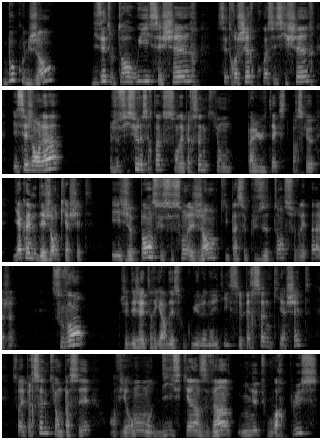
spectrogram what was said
beaucoup de gens disaient tout le temps oui, c'est cher, c'est trop cher, pourquoi c'est si cher? Et ces gens-là, je suis sûr et certain que ce sont des personnes qui n'ont pas lu le texte parce qu'il y a quand même des gens qui achètent. Et je pense que ce sont les gens qui passent le plus de temps sur les pages. Souvent, j'ai déjà été regardé sur Google Analytics, les personnes qui achètent sont les personnes qui ont passé environ 10, 15, 20 minutes, voire plus,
